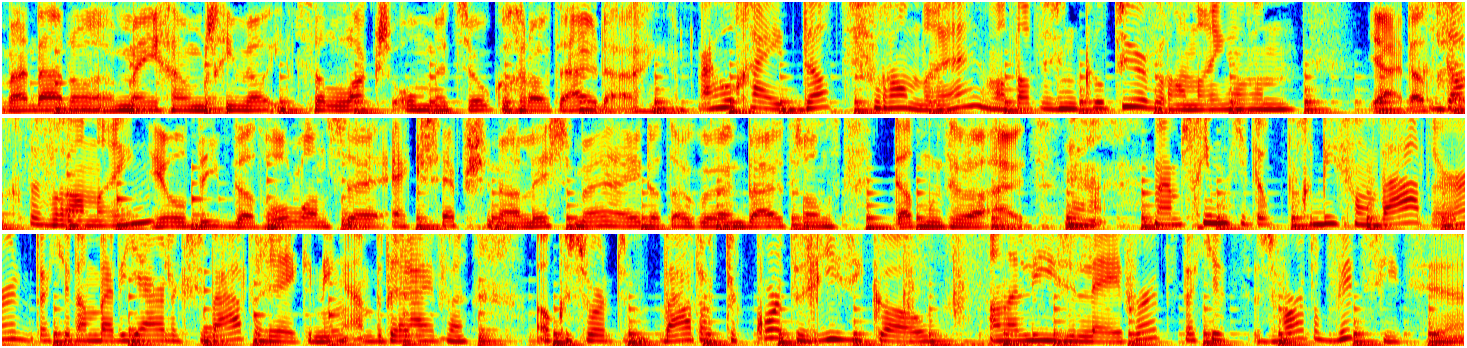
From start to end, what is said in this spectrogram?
Maar daarmee gaan we misschien wel iets te laks om met zulke grote uitdagingen. Maar hoe ga je dat veranderen? hè? Want dat is een cultuurverandering of een Ja, dat gedachteverandering. heel diep. Dat Hollandse exceptionalisme, heet dat ook wel in het buitenland, dat moet er wel uit. Ja, maar misschien moet je het op het gebied van water, dat je dan bij de jaarlijkse waterrekening aan bedrijven ook een soort levert. Dat je het zwart op wit ziet. eh,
